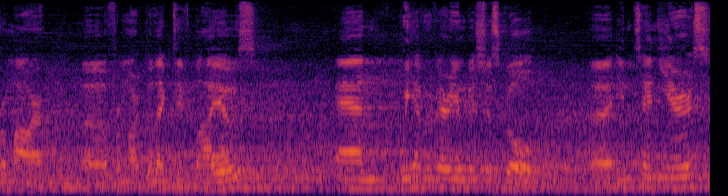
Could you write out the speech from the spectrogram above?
from our, uh, from our collective bios. And we have a very ambitious goal. Uh, in 10 years,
